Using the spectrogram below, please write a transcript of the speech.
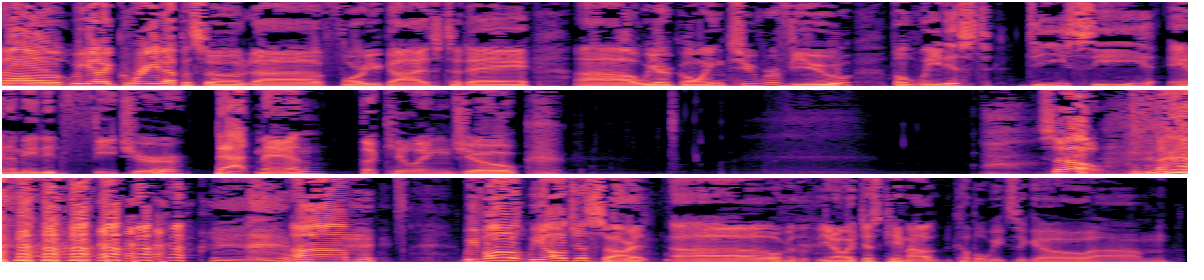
Uh, we got a great episode uh, for you guys today. Uh, we are going to review the latest DC animated feature, Batman: The Killing Joke. So, um, we've all we all just saw it uh, over the you know it just came out a couple weeks ago, um,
